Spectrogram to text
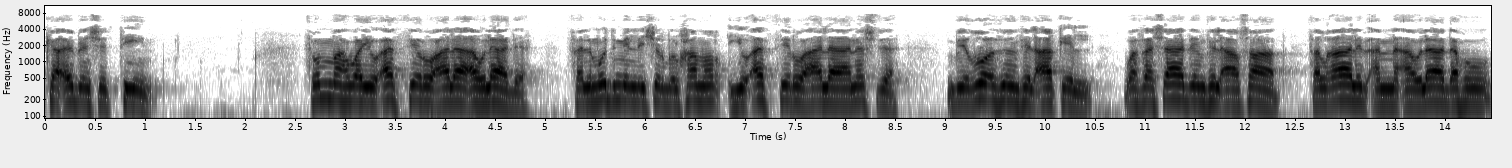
كابن ستين. ثم هو يؤثر على أولاده. فالمدمن لشرب الخمر يؤثر على نسله بضعف في العقل وفساد في الأعصاب فالغالب أن أولاده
